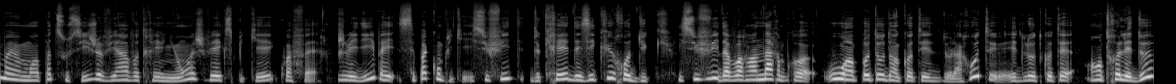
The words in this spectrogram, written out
moi, pas de souci. Je viens à votre réunion et je vais expliquer quoi faire. Je lui ai dit ben, C'est pas compliqué. Il suffit de créer des écuroducs. Il suffit d'avoir un arbre ou un poteau d'un côté de la route et de l'autre côté, entre les deux,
